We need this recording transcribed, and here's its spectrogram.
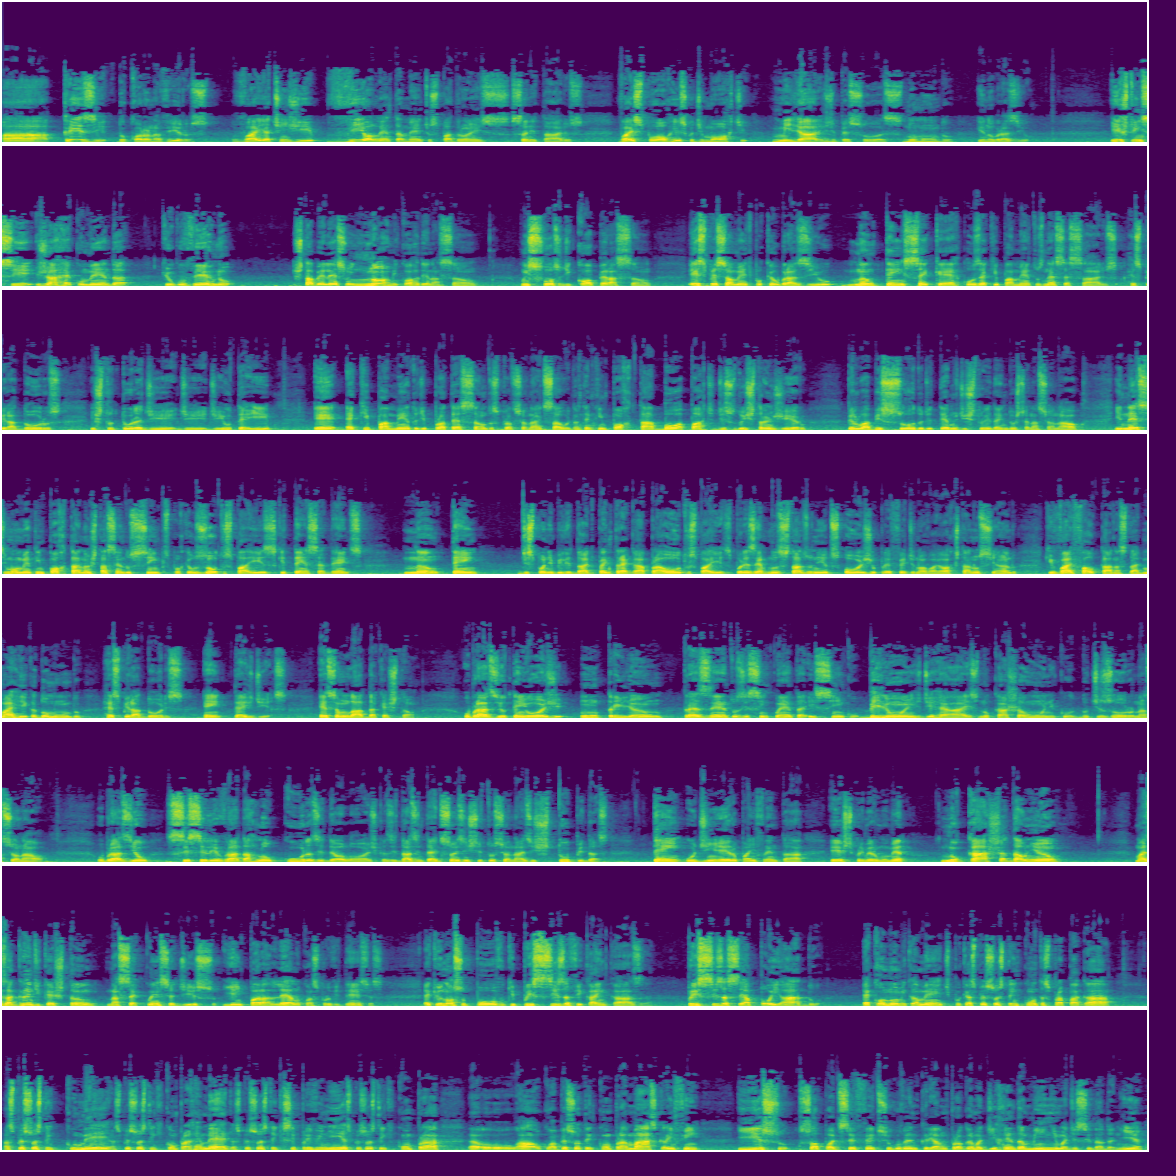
A crise do coronavírus vai atingir violentamente os padrões sanitários, vai expor ao risco de morte milhares de pessoas no mundo e no Brasil. Isto em si já recomenda que o governo estabeleça uma enorme coordenação, um esforço de cooperação, especialmente porque o Brasil não tem sequer os equipamentos necessários, respiradouros, estrutura de, de, de UTI e equipamento de proteção dos profissionais de saúde. Nós temos que importar boa parte disso do estrangeiro pelo absurdo de termos destruído a indústria nacional. E nesse momento importar não está sendo simples, porque os outros países que têm excedentes não têm disponibilidade para entregar para outros países. Por exemplo, nos Estados Unidos, hoje o prefeito de Nova York está anunciando que vai faltar na cidade mais rica do mundo respiradores em 10 dias. Esse é um lado da questão. O Brasil tem hoje 1 trilhão 355 bilhões de reais no caixa único do Tesouro Nacional. O Brasil, se se livrar das loucuras ideológicas e das interdições institucionais estúpidas, tem o dinheiro para enfrentar este primeiro momento no caixa da União. Mas a grande questão, na sequência disso e em paralelo com as providências, é que o nosso povo que precisa ficar em casa precisa ser apoiado economicamente, porque as pessoas têm contas para pagar, as pessoas têm que comer, as pessoas têm que comprar remédio, as pessoas têm que se prevenir, as pessoas têm que comprar uh, álcool, a pessoa tem que comprar máscara, enfim. E isso só pode ser feito se o governo criar um programa de renda mínima de cidadania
